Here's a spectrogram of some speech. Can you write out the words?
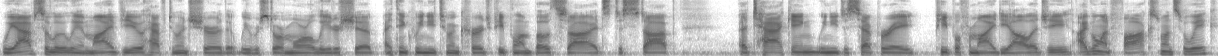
We absolutely, in my view, have to ensure that we restore moral leadership. I think we need to encourage people on both sides to stop attacking. We need to separate people from ideology. I go on Fox once a week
